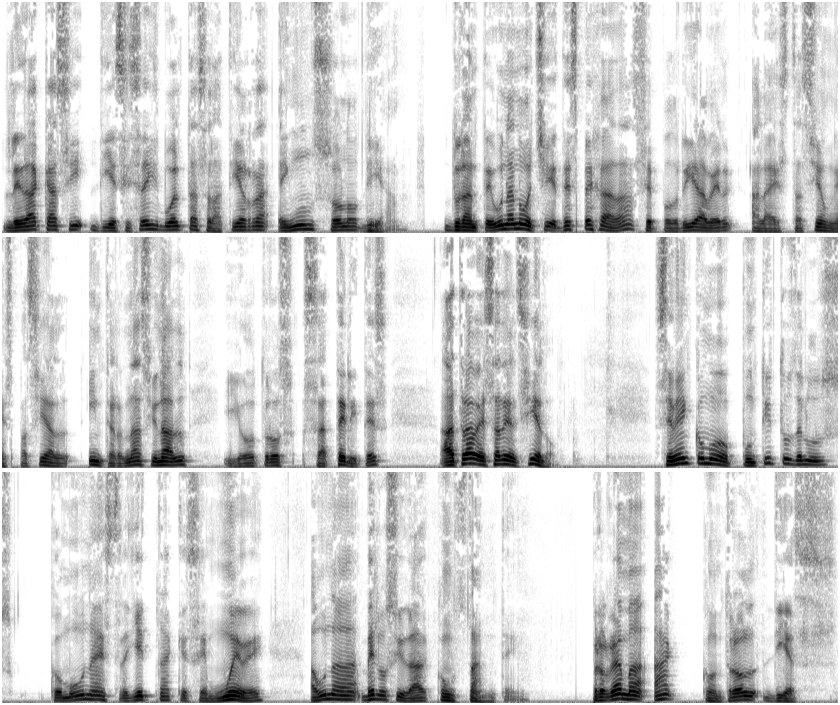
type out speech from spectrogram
le da casi 16 vueltas a la Tierra en un solo día. Durante una noche despejada se podría ver a la Estación Espacial Internacional y otros satélites atravesar el cielo. Se ven como puntitos de luz, como una estrellita que se mueve a una velocidad constante. Programa A Control 10.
